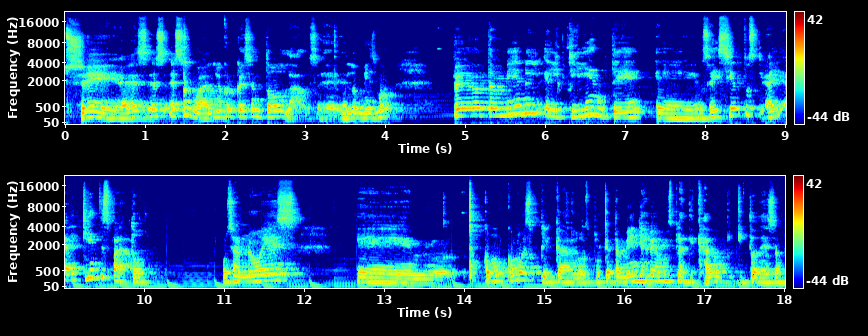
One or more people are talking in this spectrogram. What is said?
Sí, es, es, es, igual, yo creo que es en todos lados, eh, es lo mismo. Pero también el, el cliente, eh, o sea, hay ciertos, hay, hay, clientes para todo. O sea, no es, eh, ¿cómo, ¿cómo, explicarlos? Porque también ya habíamos platicado un poquito de eso.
